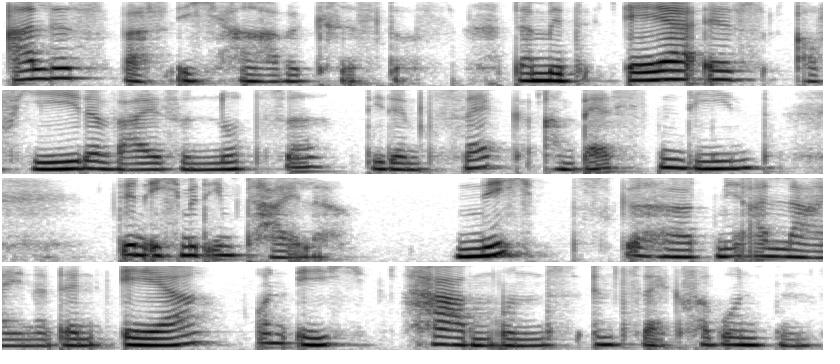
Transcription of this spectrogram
alles, was ich habe, Christus, damit er es auf jede Weise nutze, die dem Zweck am besten dient, den ich mit ihm teile. Nichts gehört mir alleine, denn er und ich haben uns im Zweck verbunden.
